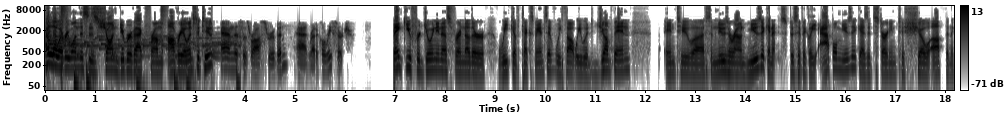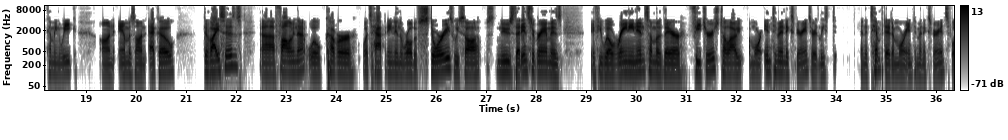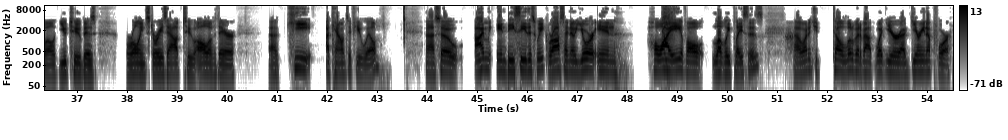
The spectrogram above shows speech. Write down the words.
Hello, everyone. This is Shawn DuBravac from Avrio Institute. And this is Ross Rubin at Reticle Research. Thank you for joining us for another week of Techspansive. We thought we would jump in into uh, some news around music and specifically Apple Music as it's starting to show up in the coming week on Amazon Echo devices. Uh, following that, we'll cover what's happening in the world of stories. We saw news that Instagram is if you will, reining in some of their features to allow a more intimate experience, or at least an attempt at a more intimate experience. Well, YouTube is rolling stories out to all of their uh, key accounts, if you will. Uh, so I'm in DC this week. Ross, I know you're in Hawaii, of all lovely places. Uh, why don't you tell a little bit about what you're uh, gearing up for?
